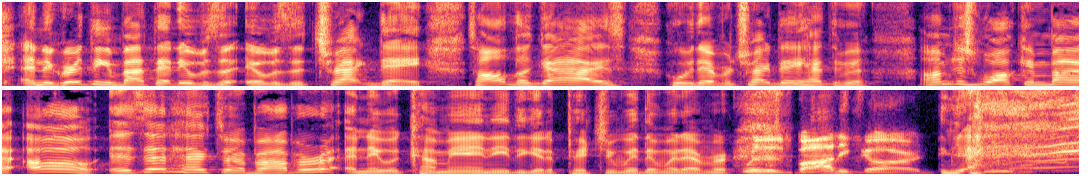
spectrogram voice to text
and the great thing about that, it was a it was a track day, so all the guys who were there for track day had to be, I'm just walking by. Oh, is that Hector Barbera? And they would come in, need to get a picture with him, whatever. With his bodyguard, Yeah.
